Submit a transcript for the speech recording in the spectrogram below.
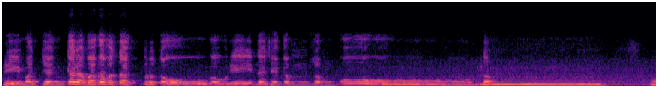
श्रीमच्शङ्करभगवतः कृतौ गौरी दशकं सम्पूर्णम्। ॐ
